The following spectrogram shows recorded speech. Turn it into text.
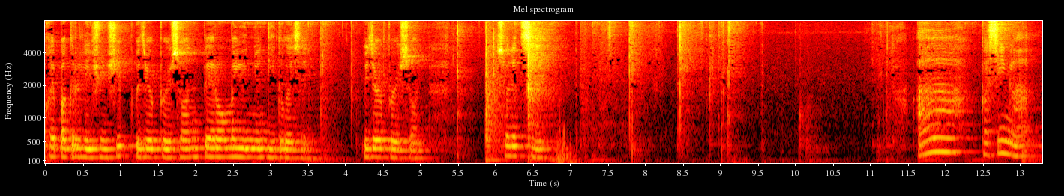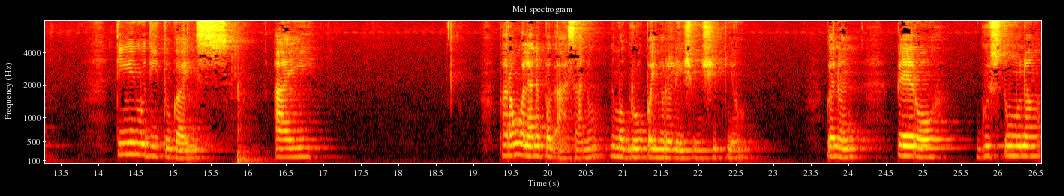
pakipag-relationship with your person. Pero may yun yun dito guys eh. With your person. So, let's see. Kasi nga, tingin mo dito guys, ay parang wala ng pag-asa, no? Na mag-grow pa yung relationship nyo. Ganon. Pero, gusto mo nang,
